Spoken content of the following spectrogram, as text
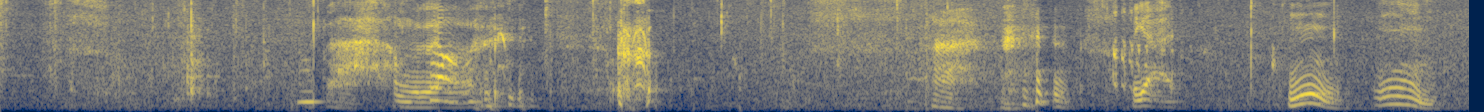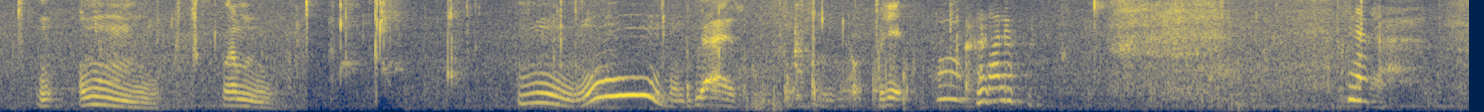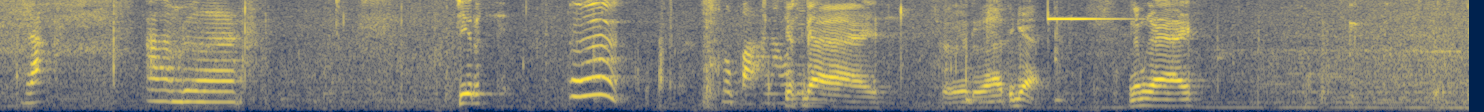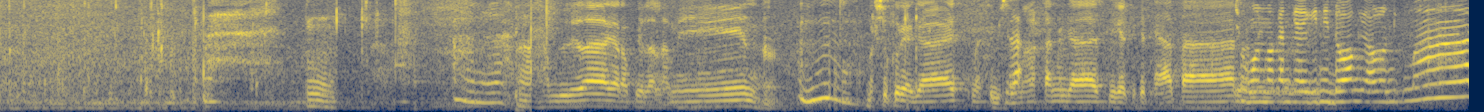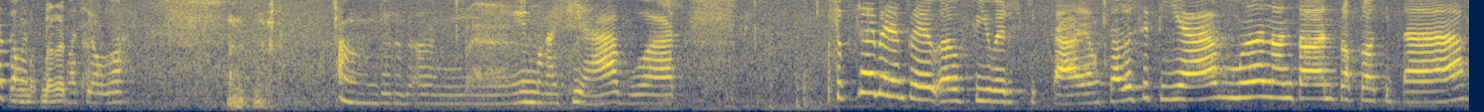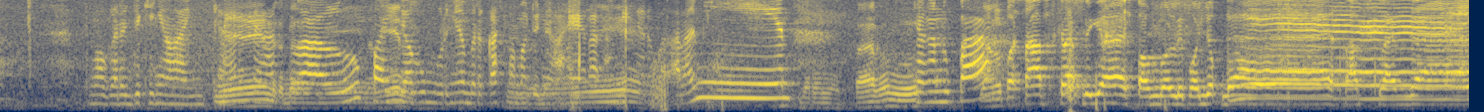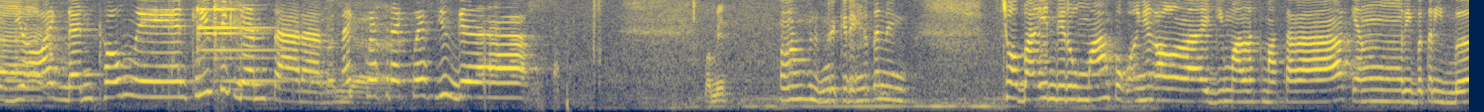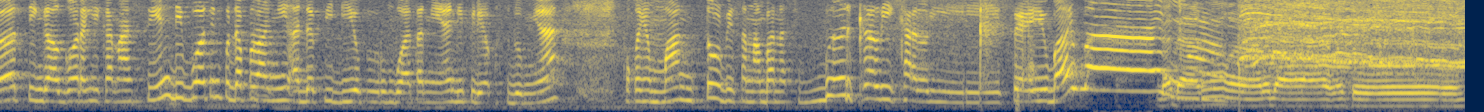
Ah, Alhamdulillah. Ah. Nih guys. Hmm. Hmm. Hmm. Hmm. Hmm. Mantap guys. Kuci. Hmm, apaan ya? Sini ya. Gila. Alhamdulillah. Cheers. Hmm. Lupa Cheers guys. Satu, dua, tiga. Minum guys. Hmm. Alhamdulillah. Alhamdulillah ya Rabbil Alamin. Bersyukur ya guys, masih bisa Gila. makan guys, dikasih kesehatan. Cuman Amin. makan kayak gini doang ya Allah nikmat banget. Nikmat banget. Masya Allah. Alhamdulillah. Makasih ya buat subscriber dan uh, viewers kita yang selalu setia menonton vlog-vlog kita. Semoga rezekinya lancar, Amin, sehat selalu, Amin. panjang umurnya, berkah sama dunia akhirat. Amin. Ya rabbal alamin. Jangan lupa, Bu? Jangan lupa Jangan lupa subscribe nih guys, tombol di pojok guys. Yeay. Subscribe guys. Di like dan komen, kritik dan saran, Saran, request guys. request juga. Pamit. Oh, udah keringetan nih. Cobain di rumah, pokoknya kalau lagi males masak yang ribet-ribet, tinggal goreng ikan asin, dibuatin peda pelangi, ada video pembuatannya di video aku sebelumnya. Pokoknya mantul bisa nambah nasi berkali-kali. See you. Dadah, semua. dadah, assalamualaikum.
